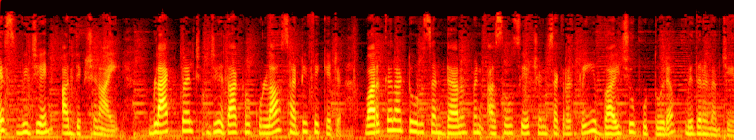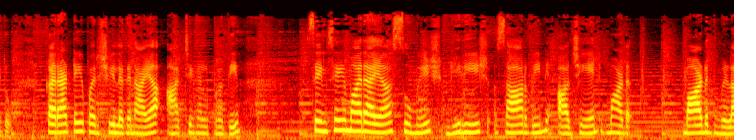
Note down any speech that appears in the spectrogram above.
എസ് വിജയൻ അധ്യക്ഷനായി. ബ്ലാക്ക് ബെൽറ്റ് ജേതാക്കൾക്കുള്ള certificate Varkala tourism development association secretary Baiju Puthooram വിതരണം ചെയ്തു. കരാട്ടെ പരിശീലകനായ ആറ്റിങ്ങൽ പ്രദീപ് സെൻസൈമാരായ സുമേഷ് ഗിരീഷ് സാർവിൻ അജയൻ മാട മാടൻവിള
